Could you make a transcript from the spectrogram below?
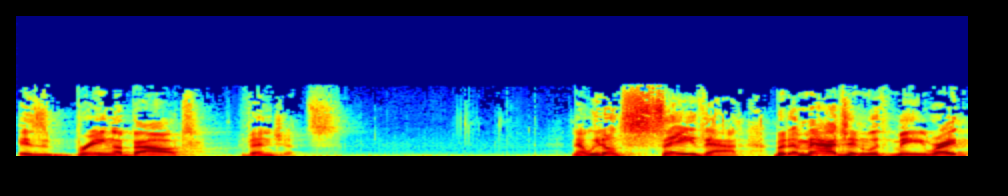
is bring about vengeance. Now, we don't say that, but imagine with me, right?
